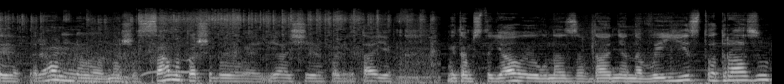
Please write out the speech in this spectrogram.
Це реально наше саме перше бойове. Я ще пам'ятаю, як ми там стояли, у нас завдання на виїзд одразу.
